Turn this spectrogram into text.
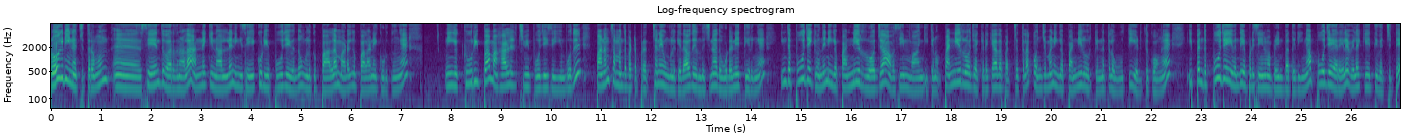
ரோகிணி நட்சத்திரமும் சேர்ந்து வர்றதுனால அன்னைக்கு நாளில் நீங்கள் செய்யக்கூடிய பூஜை வந்து உங்களுக்கு பல மடங்கு பலனை கொடுக்குங்க. நீங்கள் குறிப்பாக மகாலட்சுமி பூஜை செய்யும்போது பணம் சம்மந்தப்பட்ட பிரச்சனை உங்களுக்கு ஏதாவது இருந்துச்சுன்னா அது உடனே தீருங்க. இந்த பூஜைக்கு வந்து நீங்கள் பன்னீர் ரோஜா அவசியம் வாங்கிக்கணும். பன்னீர் ரோஜா கிடைக்காத பட்சத்தில் கொஞ்சமாக நீங்கள் பன்னீர் ஒரு கிண்ணத்தில் ஊற்றி எடுத்துக்கோங்க. இப்போ இந்த பூஜையை வந்து எப்படி செய்யணும் அப்படின்னு பார்த்துக்கிட்டிங்கன்னா பூஜை அறையில் விளக்கேற்றி வச்சுட்டு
